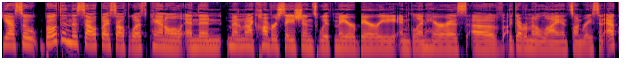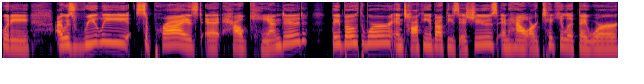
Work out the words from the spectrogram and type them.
Yeah, so both in the South by Southwest panel and then my conversations with Mayor Berry and Glenn Harris of the Government Alliance on Race and Equity, I was really surprised at how candid they both were in talking about these issues and how articulate they were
